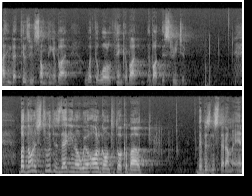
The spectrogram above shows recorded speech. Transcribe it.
I think that tells you something about what the world think about, about this region. But the honest truth is that, you know, we're all going to talk about the business that I'm in.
